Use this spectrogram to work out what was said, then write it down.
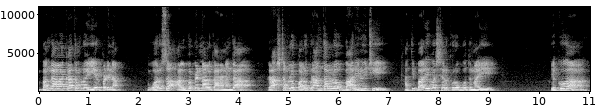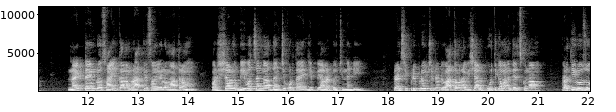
బంగాళాఖాతంలో ఏర్పడిన వరుస అల్పపీడనాల కారణంగా రాష్ట్రంలో పలు ప్రాంతాలలో భారీ నుంచి అతి భారీ వర్షాలు కురవబోతున్నాయి. ఎక్కువగా నైట్ టైంలో సాయంకాలం రాత్రి సమయంలో మాత్రం వర్షాలు బీభత్సంగా దంచి కొడతాయని చెప్పి అలర్ట్ వచ్చిందండి. ఫ్రెండ్స్ ఇప్పుడిప్పుడే వచ్చినటువంటి వాతావరణ విషయాలు పూర్తిగా మనం తెలుసుకుందాం. ప్రతిరోజు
